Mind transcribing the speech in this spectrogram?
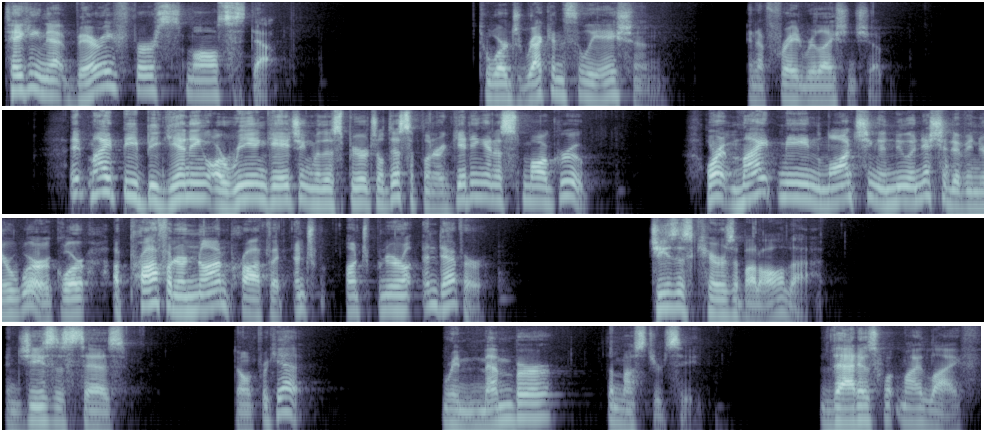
taking that very first small step towards reconciliation in a frayed relationship. It might be beginning or re engaging with a spiritual discipline or getting in a small group or it might mean launching a new initiative in your work or a profit or nonprofit entrepreneurial endeavor. Jesus cares about all that. And Jesus says, don't forget, remember the mustard seed. That is what my life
